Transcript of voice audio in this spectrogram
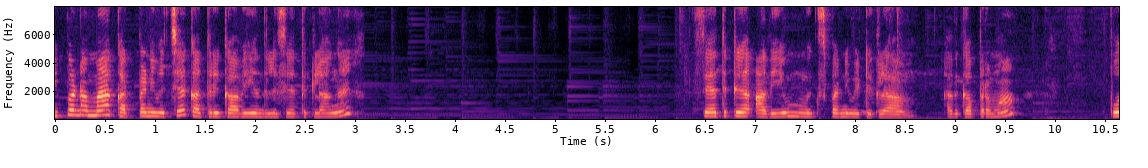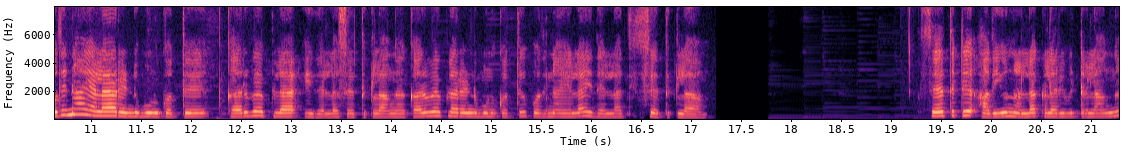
இப்போ நம்ம கட் பண்ணி வச்ச கத்திரிக்காவையும் அதில் சேர்த்துக்கலாங்க. சேர்த்துட்டு அதையும் மிக்ஸ் பண்ணி விட்டுக்கலாம். அதுக்கப்புறமா புதினா இலை ரெண்டு மூணு கொத்து கருவேப்பிலை இதெல்லாம் சேர்த்துக்கலாங்க. கருவேப்பிலை ரெண்டு மூணு கொத்து புதினா இலை இது எல்லாத்தையும் சேர்த்துக்கலாம். சேர்த்துட்டு அதையும் நல்லா கிளறி விட்டுறலாங்க.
